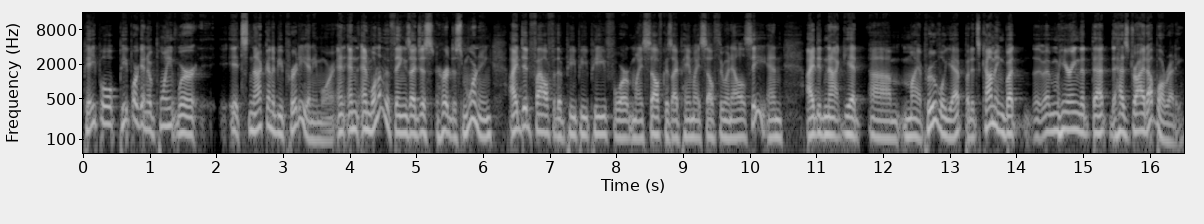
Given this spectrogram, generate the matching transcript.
people people are getting to a point where it's not going to be pretty anymore. And and and one of the things I just heard this morning, I did file for the PPP for myself because I pay myself through an LLC, and I did not get um, my approval yet, but it's coming. But I'm hearing that that has dried up already.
